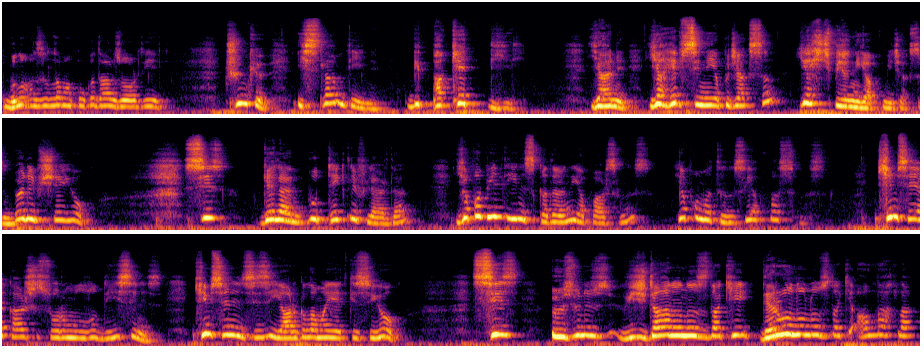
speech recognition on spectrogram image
Bunu hazırlamak o kadar zor değil. Çünkü İslam dini bir paket değil. Yani ya hepsini yapacaksın ya hiçbirini yapmayacaksın. Böyle bir şey yok. Siz gelen bu tekliflerden yapabildiğiniz kadarını yaparsınız, yapamadığınızı yapmazsınız. Kimseye karşı sorumluluğu değilsiniz. Kimsenin sizi yargılama yetkisi yok. Siz özünüz, vicdanınızdaki, derununuzdaki Allah'la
